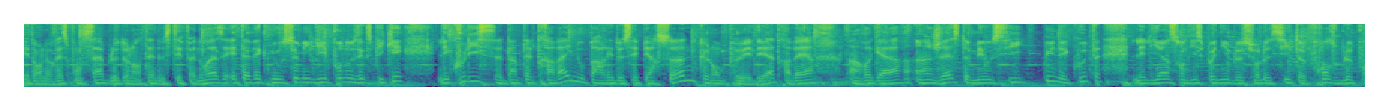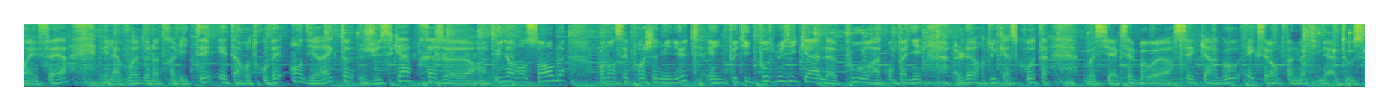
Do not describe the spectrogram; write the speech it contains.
et dont le responsable de l'antenne stéphanoise est avec nous ce midi pour nous expliquer les coulisses d'un tel travail, nous parler de ces personnes que l'on peut aider à travers un regard, un geste, mais aussi une écoute. Les liens sont disponibles sur le site francebleu.fr et la voix de notre invité est à retrouver en direct jusqu'à 13h. Une heure ensemble pendant ces prochaines minutes et une petite pause musicale pour accompagner l'heure du casse-croûte. Voici Axel Bauer, c'est Cargo. Excellente fin de matinée à tous.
